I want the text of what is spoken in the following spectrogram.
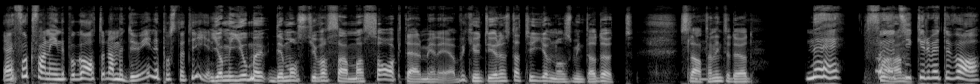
Jag är fortfarande inne på gatorna men du är inne på statyn. Ja men jo men det måste ju vara samma sak där menar jag. Vi kan ju inte göra en staty av någon som inte har dött. Zlatan är inte död. Nej, och Fan. jag tycker, vet du vad?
